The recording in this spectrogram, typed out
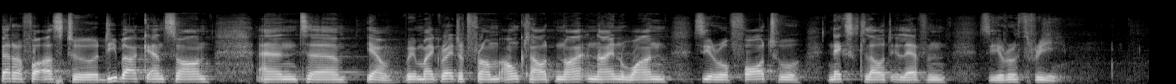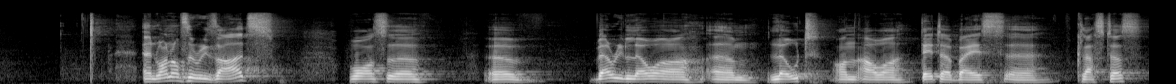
better for us to debug and so on. And yeah, we migrated from ownCloud 9104 to Nextcloud 1103. And one of the results was a, a very lower um, load on our database uh, clusters.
